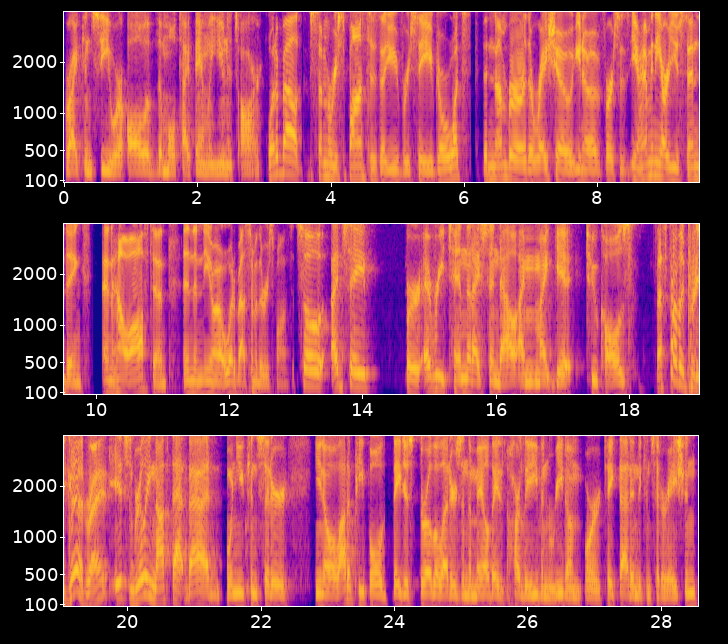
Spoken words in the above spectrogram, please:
where I can see where all of the multifamily units are. What about some responses that you've received or what's the number or the ratio, you know, versus, you know, how many are you sending and how often? And then, you know, what about some of the responses? So I'd say for every 10 that I send out, I might get two calls. That's probably pretty good, right? It's really not that bad when you consider you know, a lot of people, they just throw the letters in the mail. They hardly even read them or take that into consideration.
